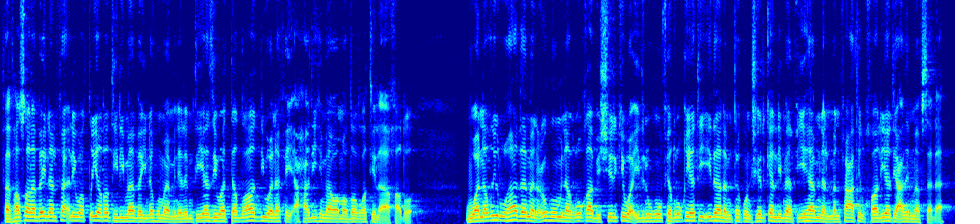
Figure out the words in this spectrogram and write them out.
ففصل بين الفأل والطيرة لما بينهما من الامتياز والتضاد ونفع أحدهما ومضرة الآخر. ونظير هذا منعه من الرقى بالشرك وإذنه في الرقية إذا لم تكن شركا لما فيها من المنفعة الخالية عن المفسدة.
